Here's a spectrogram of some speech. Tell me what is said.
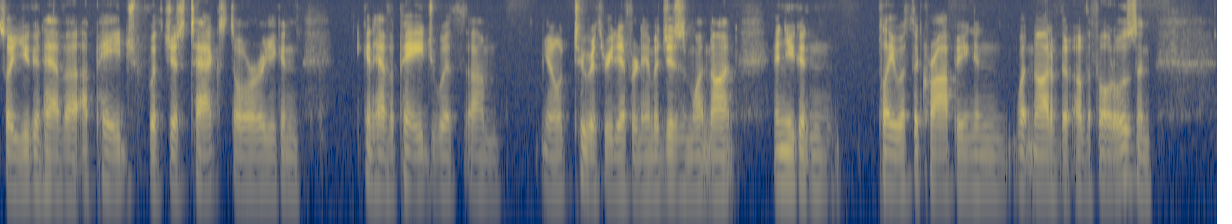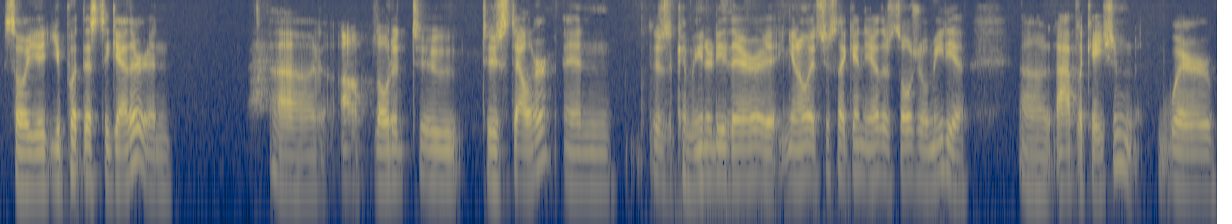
so you can have a, a page with just text, or you can you can have a page with um, you know two or three different images and whatnot, and you can play with the cropping and whatnot of the of the photos. And so you, you put this together and uh, upload it to to Stellar, and there's a community there. You know, it's just like any other social media uh, application where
